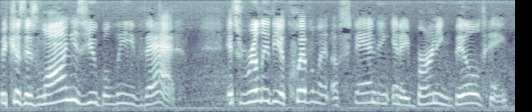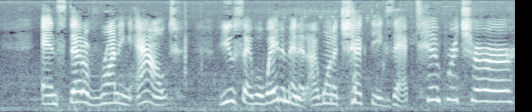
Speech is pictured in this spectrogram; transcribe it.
Because as long as you believe that, it's really the equivalent of standing in a burning building. Instead of running out, you say, well, wait a minute, I want to check the exact temperature.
